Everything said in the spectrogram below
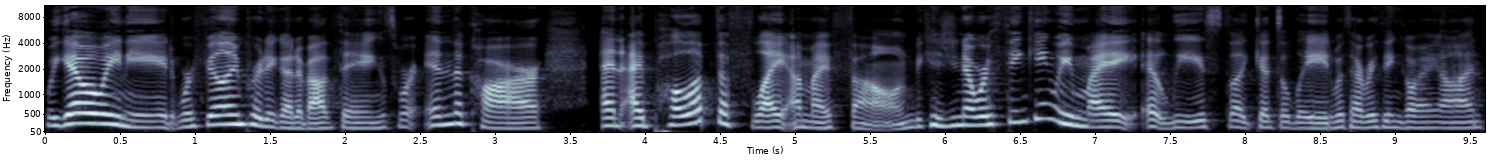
We get what we need. We're feeling pretty good about things. We're in the car and I pull up the flight on my phone because, you know, we're thinking we might at least like get delayed with everything going on.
